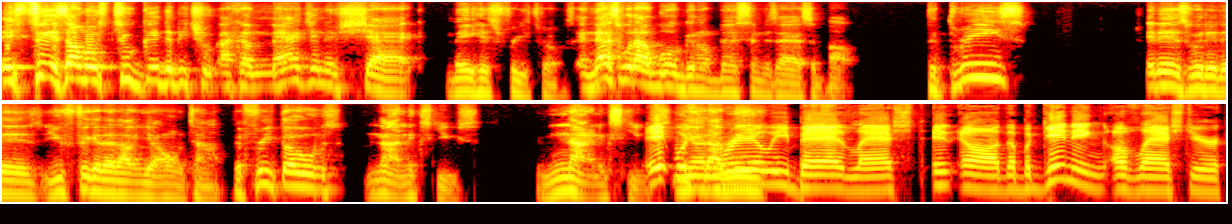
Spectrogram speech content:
It's too, it's almost too good to be true. Like imagine if Shaq made his free throws, and that's what I will get on Ben Simmons' ass about. The threes, it is what it is. You figure that out in your own time. The free throws, not an excuse not an excuse. It was you know really I mean? bad last in uh, the beginning of last year,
